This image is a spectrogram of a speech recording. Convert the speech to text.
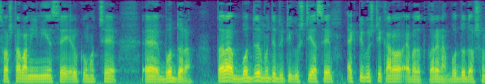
স্রষ্টা বানিয়ে নিয়েছে, এরকম হচ্ছে বৌদ্ধরা। তারা বৌদ্ধদের মধ্যে দুইটি গোষ্ঠী আছে। একটি গোষ্ঠী কারও আবাদত করে না। বৌদ্ধ দর্শন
